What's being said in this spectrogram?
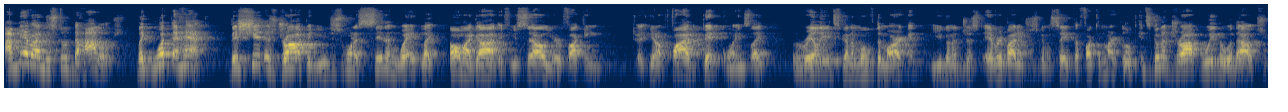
I've never understood the hodlers. Like, what the heck? This shit is dropping. You just want to sit and wait? Like, oh my God, if you sell your fucking, you know, five Bitcoins, like, really it's going to move the market? You're going to just, everybody just going to save the fucking market? Look, it's going to drop with or without you.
